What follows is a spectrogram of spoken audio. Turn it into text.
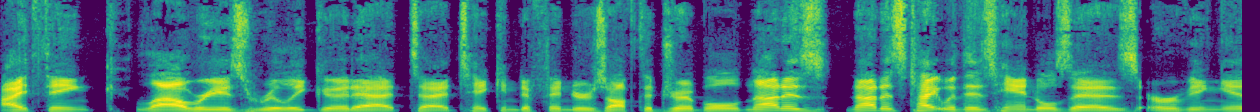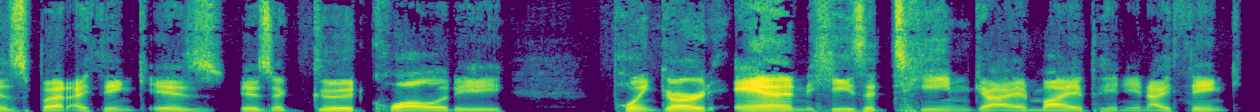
I think Lowry is really good at uh, taking defenders off the dribble. Not as not as tight with his handles as Irving is, but I think is is a good quality point guard, and he's a team guy in my opinion. I think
